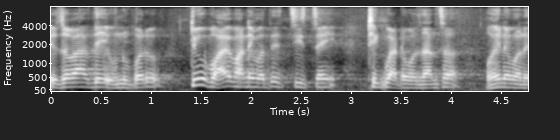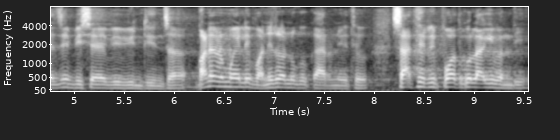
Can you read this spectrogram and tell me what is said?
यो जवाबदेही हुनु पऱ्यो त्यो भयो भने मात्रै चिज चाहिँ ठिक बाटोमा जान्छ। होइन भने चाहिँ विषय बिबिन्टिन्छ भनेर मैले भनिरहनुको कारण यो थियो। साथीहरूले पदको लागि भनिदिए।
